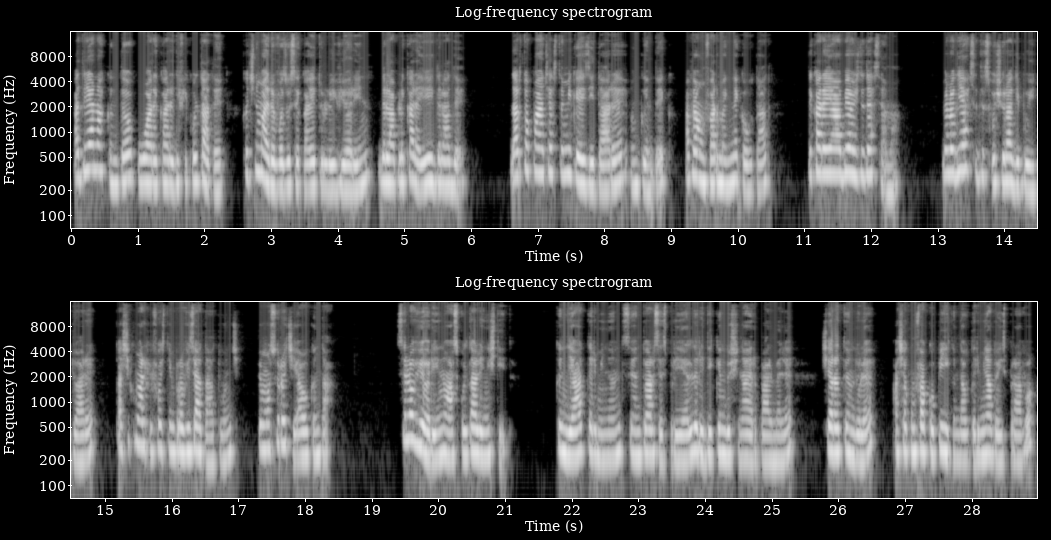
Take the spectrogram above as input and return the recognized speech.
Adriana cântă cu oarecare dificultate, căci nu mai revăzuse caietul lui Viorin de la plecarea ei de la D. Dar tocmai această mică ezitare, în cântec, avea un farmec necăutat, de care ea abia își dădea seama. Melodia se desfășura dibuitoare, ca și cum ar fi fost improvizată atunci, pe măsură ce ea o cânta. Selo Viorin o asculta liniștit. Când ea, terminând, se întoarse spre el, ridicându-și în aer palmele și arătându-le, așa cum fac copiii când au terminat o ispravă,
